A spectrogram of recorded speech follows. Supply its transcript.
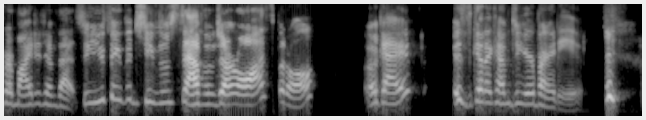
reminded him that. So, you think the chief of staff of General Hospital, okay, is to come to your party?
